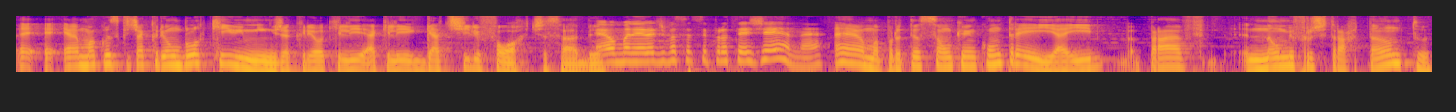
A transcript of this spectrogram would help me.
é, é, é uma coisa que já criou um bloqueio em mim, já criou aquele, aquele gatilho forte, sabe? É uma maneira de você se proteger, né? É, uma proteção que eu encontrei. E aí, pra não me frustrar tanto,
